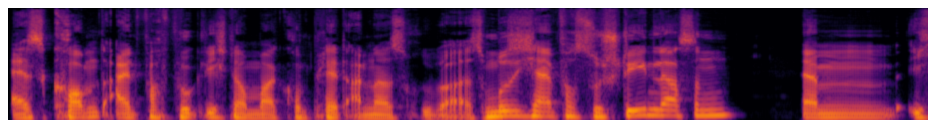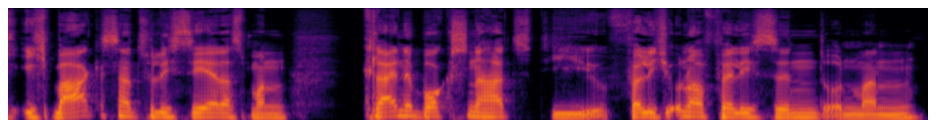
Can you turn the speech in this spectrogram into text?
es kommt einfach wirklich nochmal komplett anders rüber. Das muss ich einfach so stehen lassen. Ähm, ich, ich mag es natürlich sehr, dass man kleine Boxen hat, die völlig unauffällig sind und man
